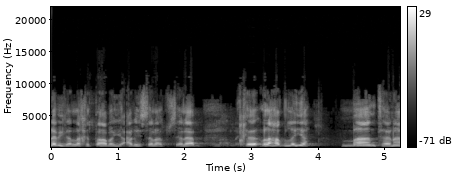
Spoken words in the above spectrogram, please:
nabiga la khitaabayo calayhi salaatu wasalaam la hadlaya maantana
